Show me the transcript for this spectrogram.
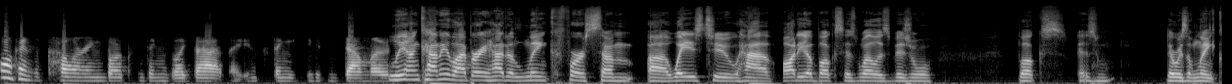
all kinds of coloring books and things like that that you, things you can download. Leon County Library had a link for some uh, ways to have audiobooks as well as visual books. As there was a link,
